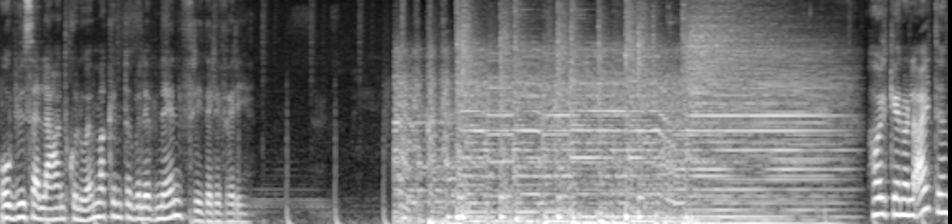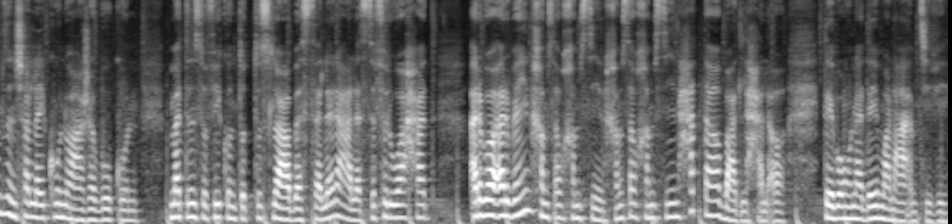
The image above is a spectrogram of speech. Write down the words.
وبيوصل لعندكم وين ما كنتوا بلبنان free delivery هول كانوا ال items إن شاء الله يكونوا عجبوكم ما تنسوا فيكم تتصلوا على Best Seller على 01 44 55 55 حتى بعد الحلقة. تابعونا دايما على MTV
